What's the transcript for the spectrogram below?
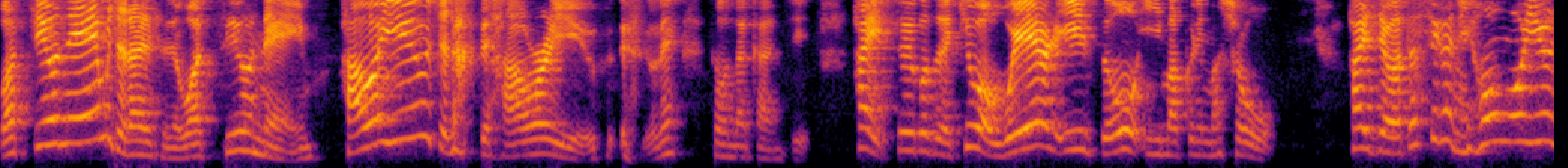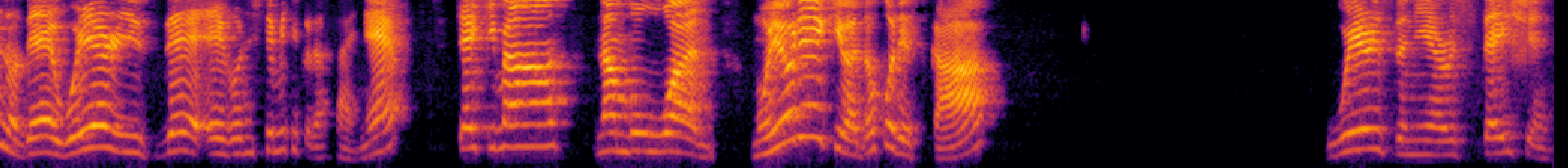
What's your name? じゃないですよね。What's your name?How are you? じゃなくて How are you? ですよね。そんな感じ。はい。ということで今日は Where is を言いまくりましょう。はい。じゃあ私が日本語を言うので Where is で英語にしてみてくださいね。じゃあ行きます。No.1 最寄り駅はどこですか ?Where is the nearest station?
